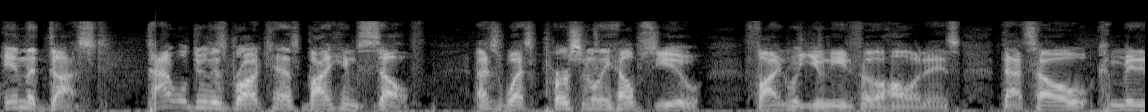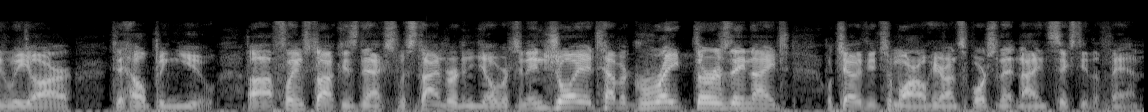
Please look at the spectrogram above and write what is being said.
in the dust. Pat will do this broadcast by himself as Wes personally helps you find what you need for the holidays. That's how committed we are to helping you. Uh, Flames Talk is next with Steinberg and Gilbertson. Enjoy it. Have a great Thursday night. We'll chat with you tomorrow here on Sportsnet 960 The Fan.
